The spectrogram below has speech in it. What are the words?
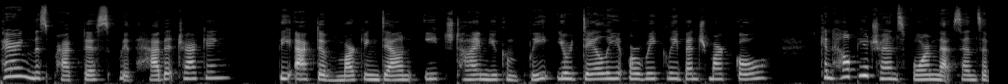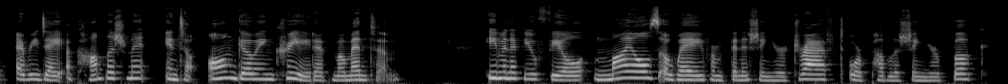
Pairing this practice with habit tracking, the act of marking down each time you complete your daily or weekly benchmark goal, can help you transform that sense of everyday accomplishment into ongoing creative momentum even if you feel miles away from finishing your draft or publishing your book,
